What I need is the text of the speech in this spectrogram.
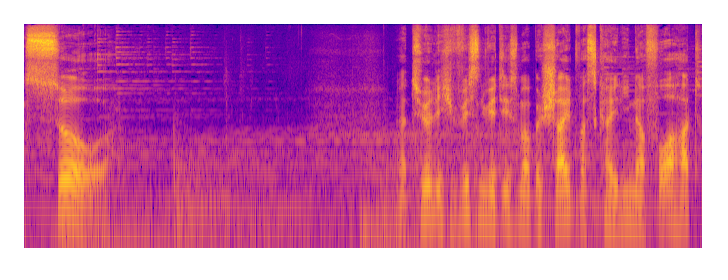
So. Natürlich wissen wir diesmal Bescheid, was Kailina vorhat.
